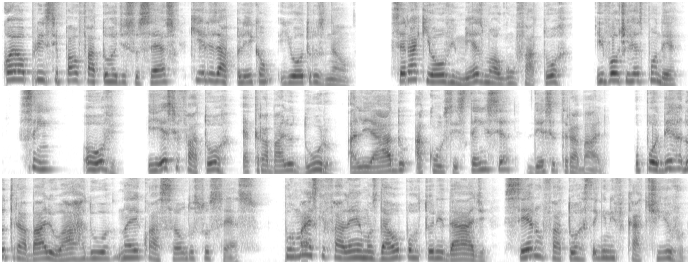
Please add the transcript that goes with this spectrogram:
Qual é o principal fator de sucesso que eles aplicam e outros não? Será que houve mesmo algum fator? E vou te responder: sim, houve. E esse fator é trabalho duro, aliado à consistência desse trabalho. O poder do trabalho árduo na equação do sucesso. Por mais que falemos da oportunidade ser um fator significativo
